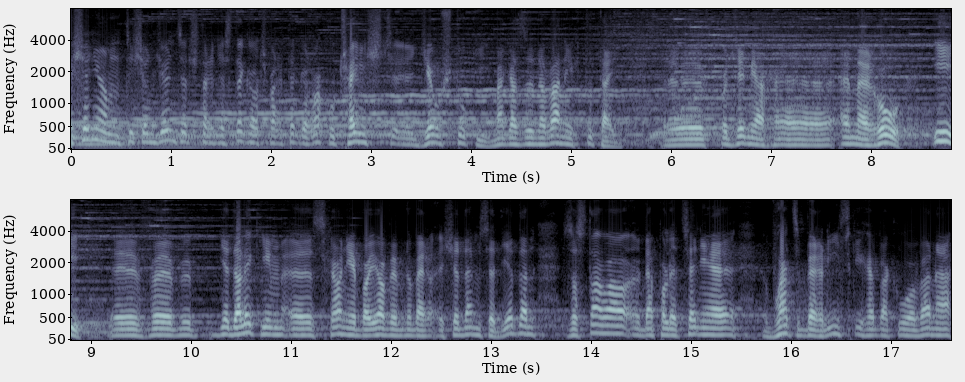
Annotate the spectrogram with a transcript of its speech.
Jesienią 1944 roku część e, dzieł sztuki magazynowanych tutaj w podziemiach e, MRU i w niedalekim schronie bojowym numer 701 została na polecenie władz berlińskich ewakuowana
